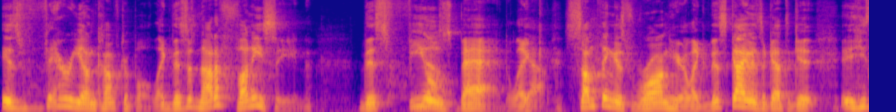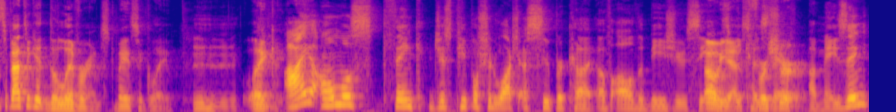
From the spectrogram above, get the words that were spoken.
is very uncomfortable. Like, this is not a funny scene. This feels bad. Like Yeah. something is wrong here. Like this guy is about to get. He's about to get deliverance, basically. Mm-hmm. Like I almost think just people should watch a supercut of all the Bijou scenes. Oh, yes, because for they're sure. amazing.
